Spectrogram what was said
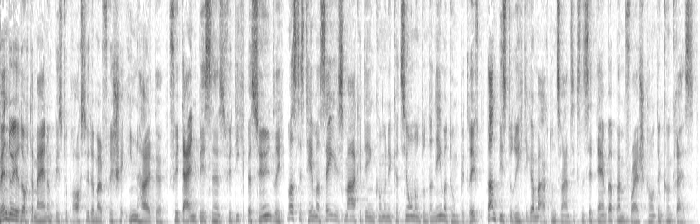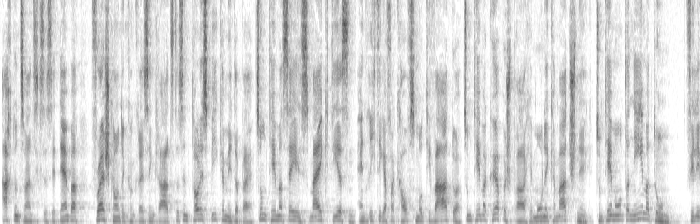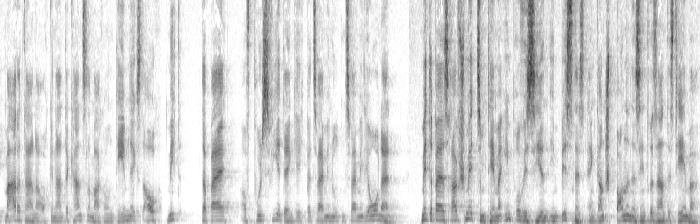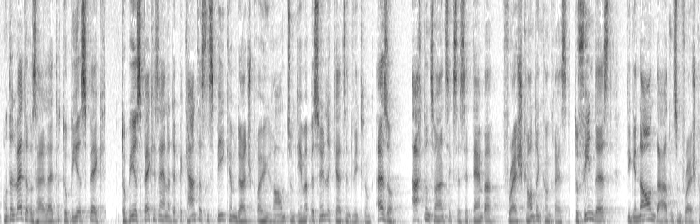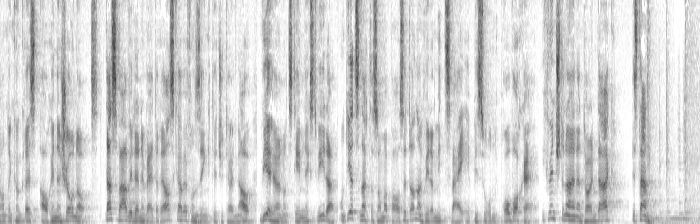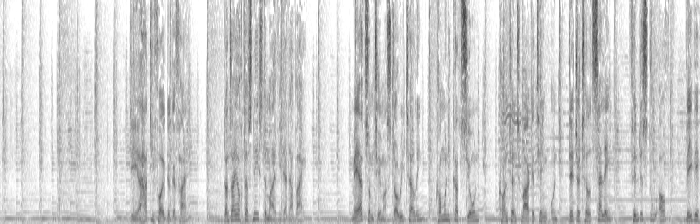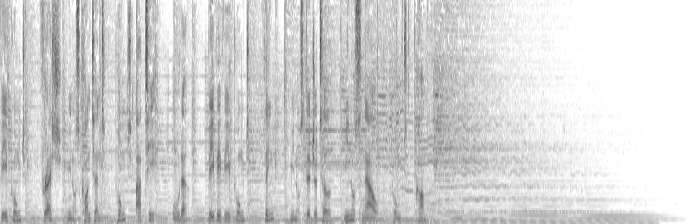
Wenn du jedoch der Meinung bist, du brauchst wieder mal frische Inhalte für dein Business, für dich persönlich, was das Thema Sales, Marketing, Kommunikation und Unternehmertum betrifft, dann bist du richtig am 28. September beim Fresh Content Kongress. 28. September, Fresh Content Kongress in Graz. Da sind tolle Speaker mit dabei. Zum Thema Sales, Mike Diersen, ein richtiger Verkaufsmotivator. Zum Thema Körpersprache, Monika Matschnik. Zum Thema Unternehmertum, Philipp Maratana, auch genannter Kanzlermacher und demnächst auch mit dabei auf Puls 4, denke ich, bei 2 Minuten 2 Millionen. Mit dabei ist Ralf Schmidt zum Thema Improvisieren im Business. Ein ganz spannendes, interessantes Thema. Und ein weiteres Highlight, Tobias Beck. Tobias Beck ist einer der bekanntesten Speaker im deutschsprachigen Raum zum Thema Persönlichkeitsentwicklung. Also, 28. September, Fresh Content Kongress. Du findest die genauen Daten zum Fresh Content Kongress auch in den Show Notes. Das war wieder eine weitere Ausgabe von Sync Digital Now. Wir hören uns demnächst wieder. Und jetzt nach der Sommerpause dann auch wieder mit zwei Episoden pro Woche. Ich wünsche dir noch einen tollen Tag. Bis dann. Dir hat die Folge gefallen? Dann sei auch das nächste Mal wieder dabei. Mehr zum Thema Storytelling, Kommunikation, Content Marketing und Digital Selling findest du auf www.fresh-content.at oder www.think-digital-now.com.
